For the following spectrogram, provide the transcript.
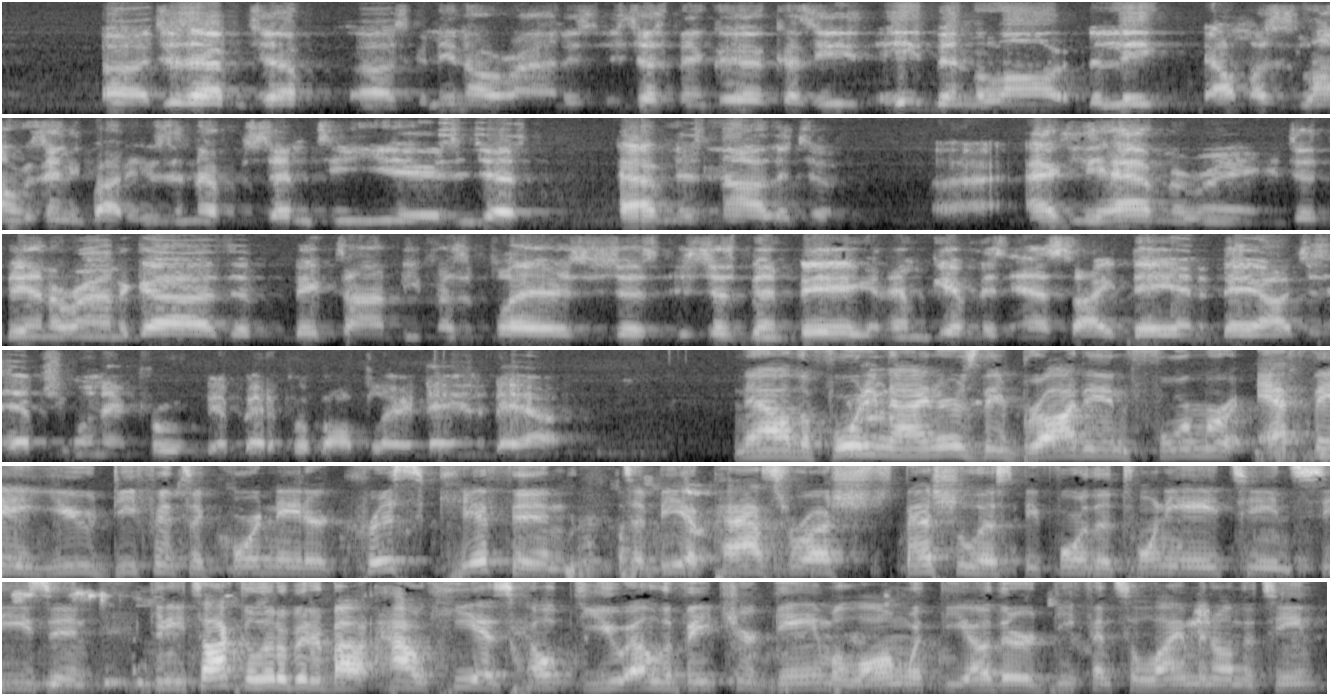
uh, just having Jeff uh, Zgonina around, it's, it's just been good because he's he's been the long the league almost as long as anybody. He was in there for 17 years and just having this knowledge of uh, actually having a ring and just being around the guys that big time defensive players just it's just been big and him giving this insight day in and day out just helps you want to improve, be a better football player day in and day out. Now, the 49ers, they brought in former FAU defensive coordinator Chris Kiffin to be a pass rush specialist before the 2018 season. Can you talk a little bit about how he has helped you elevate your game along with the other defense alignment on the team?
